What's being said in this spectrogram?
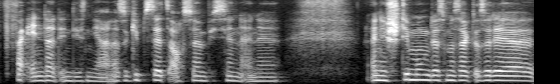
verändert in diesen Jahren? Also gibt es da jetzt auch so ein bisschen eine eine Stimmung, dass man sagt, also der,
